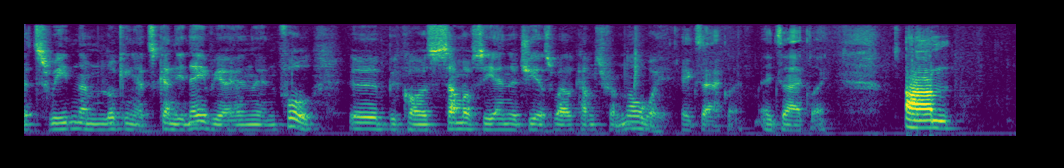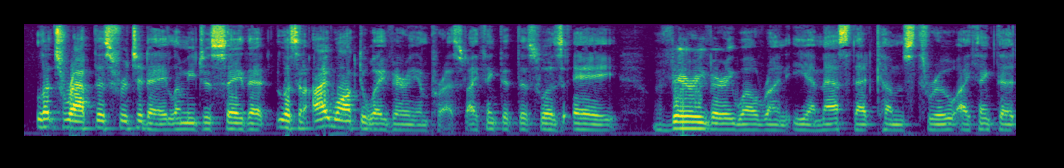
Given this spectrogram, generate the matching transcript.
at Sweden, I'm looking at Scandinavia in, in full, uh, because some of the energy as well comes from Norway. Exactly. Exactly. Um, let's wrap this for today. Let me just say that listen, I walked away very impressed. I think that this was a very very well run EMS that comes through. I think that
